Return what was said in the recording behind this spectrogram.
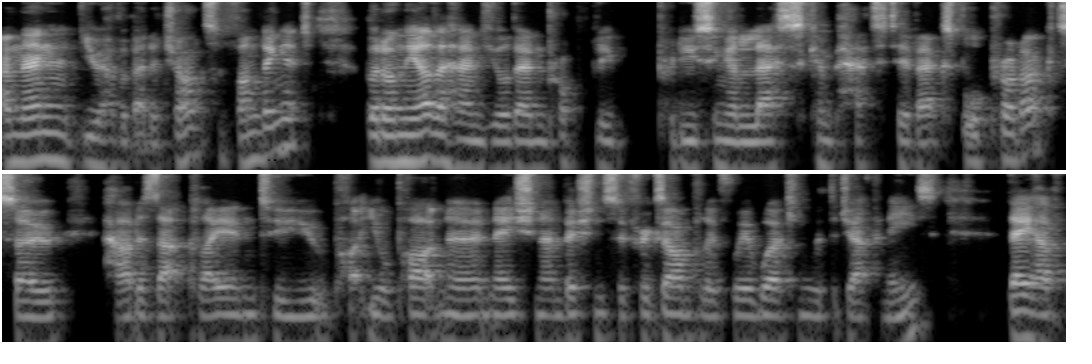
and then you have a better chance of funding it. But on the other hand, you're then probably producing a less competitive export product. So how does that play into you, your partner nation ambitions? So, for example, if we're working with the Japanese, they have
